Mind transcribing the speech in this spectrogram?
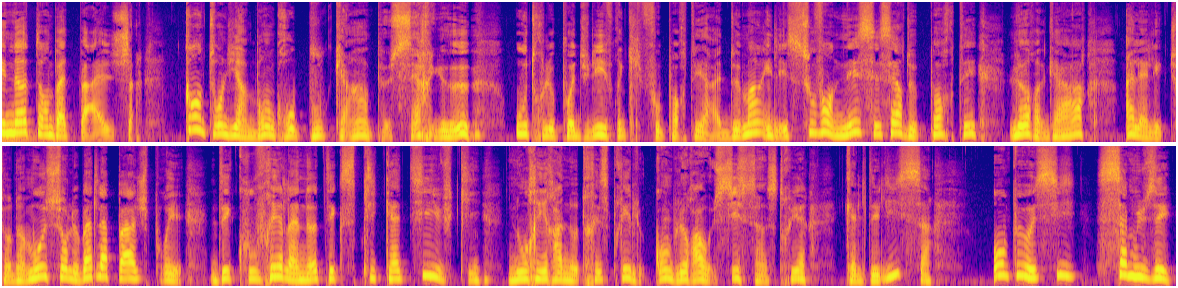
Les notes en bas de page. Quand on lit un bon gros bouquin un peu sérieux, outre le poids du livre qu'il faut porter à deux mains, il est souvent nécessaire de porter le regard à la lecture d'un mot sur le bas de la page pour y découvrir la note explicative qui nourrira notre esprit, le comblera aussi, s'instruire. Quel délice! On peut aussi s'amuser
